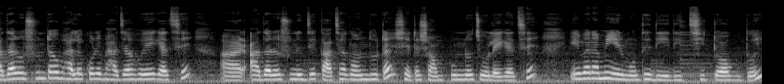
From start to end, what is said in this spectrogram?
আদা রসুনটাও ভালো করে ভাজা হয়ে গেছে, আর আদা রসুনের যে কাঁচা গন্ধটা সেটা সম্পূর্ণ চলে গেছে। এবার আমি এর মধ্যে দিয়ে দিচ্ছি টক দই।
